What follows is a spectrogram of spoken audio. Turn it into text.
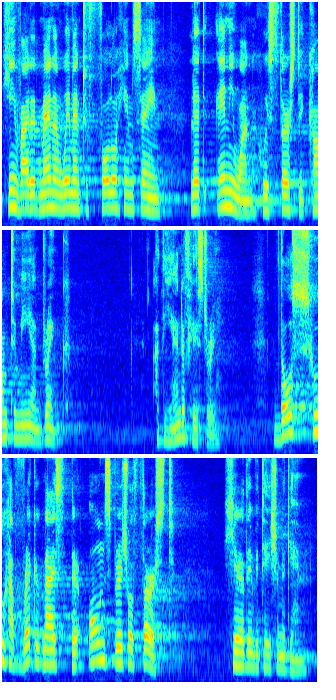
he invited men and women to follow him, saying, Let anyone who is thirsty come to me and drink. At the end of history, those who have recognized their own spiritual thirst hear the invitation again.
